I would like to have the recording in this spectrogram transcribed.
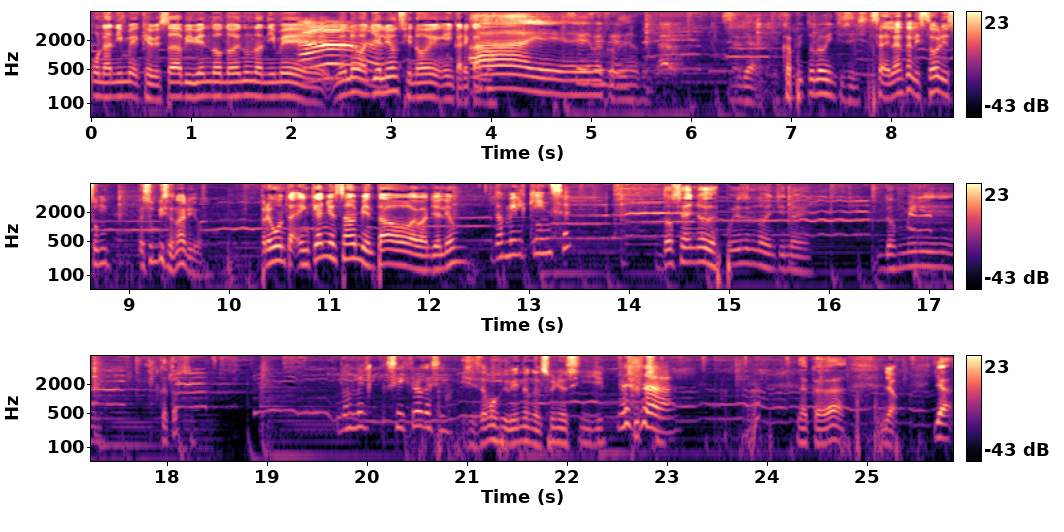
un anime que está viviendo no en un anime, Ah. no en Evangelion, sino en, en Karekano. Ay, ay, ay, Sí, ya me sí, acordé. sí. ya me acordé. Ya, capítulo 26. Se adelanta la historia, es un, es un visionario. Pregunta, ¿en qué año estaba ambientado Evangelion? 2015. 12 años después del 99. 2014. 2000, sí, creo que sí. Y si estamos viviendo en el sueño de Shinji. La cagada. Ya. Ya,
